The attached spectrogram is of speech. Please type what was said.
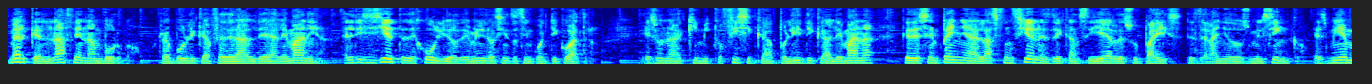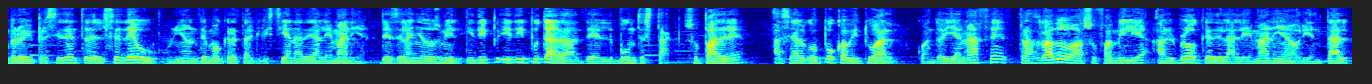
Merkel nace en Hamburgo, República Federal de Alemania, el 17 de julio de 1954. Es una químico-física política alemana que desempeña las funciones de canciller de su país desde el año 2005. Es miembro y presidente del CDU, Unión Demócrata Cristiana de Alemania, desde el año 2000 y, y diputada del Bundestag. Su padre, hace algo poco habitual. Cuando ella nace, trasladó a su familia al bloque de la Alemania Oriental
